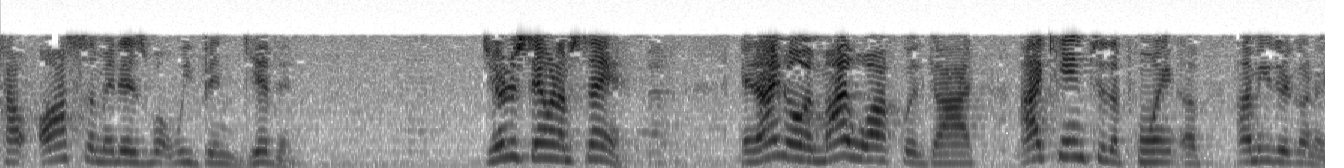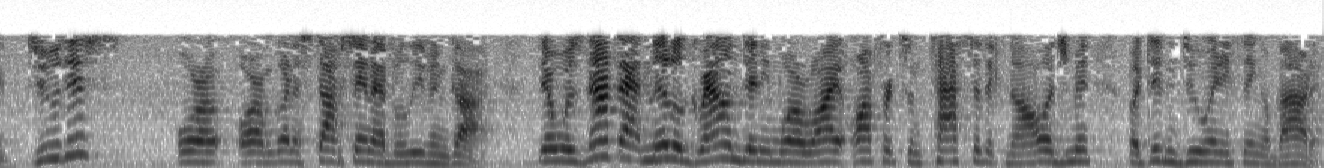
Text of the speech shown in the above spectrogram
how awesome it is what we've been given. Do you understand what I'm saying? And I know in my walk with God, I came to the point of I'm either going to do this or, or I'm going to stop saying I believe in God. There was not that middle ground anymore where I offered some tacit acknowledgement but didn't do anything about it.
